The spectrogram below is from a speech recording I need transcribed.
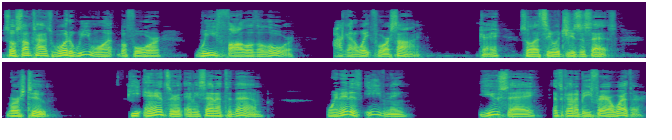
So sometimes what do we want before we follow the Lord? I got to wait for a sign. Okay. So let's see what Jesus says. Verse 2 He answered and he said unto them, When it is evening, you say it's going to be fair weather,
